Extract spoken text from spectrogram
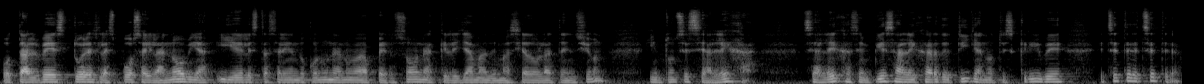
o tal vez tú eres la esposa y la novia y él está saliendo con una nueva persona que le llama demasiado la atención y entonces se aleja, se aleja, se empieza a alejar de ti, ya no te escribe, etcétera, etcétera.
